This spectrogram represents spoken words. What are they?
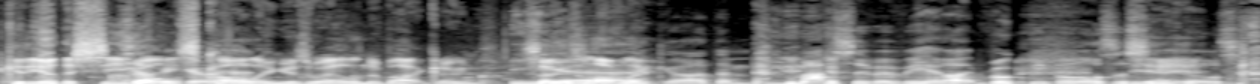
You can hear the seagulls go calling as well in the background. Sounds yeah, lovely. God, they're massive over here, like rugby balls or Yeah, yeah. seagulls.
